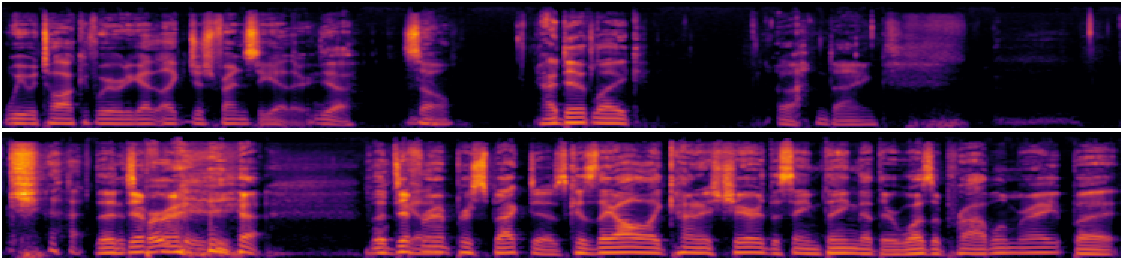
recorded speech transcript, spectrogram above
we would talk if we were together, like just friends together. yeah. So, I did like. Ugh, I'm dying. The It's different, perfect. yeah, the Pulled different together. perspectives because they all like kind of shared the same thing that there was a problem, right? But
